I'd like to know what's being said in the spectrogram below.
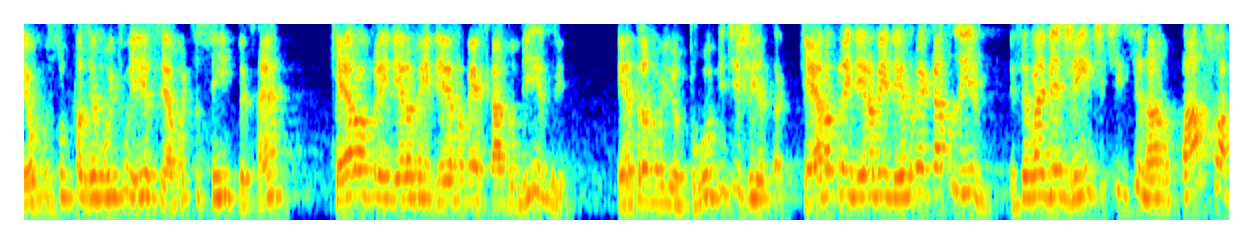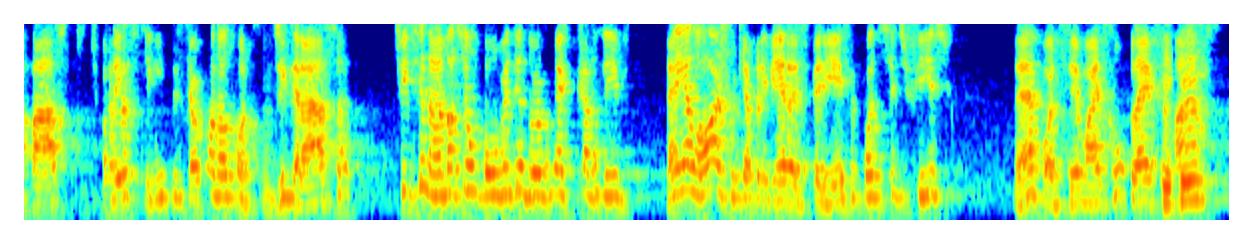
eu costumo fazer muito isso, e é muito simples, né? Quero aprender a vender no Mercado Livre? Entra no YouTube e digita. Quero aprender a vender no Mercado Livre. E você vai ver gente te ensinando passo a passo, de maneira simples, que é o que o Ronaldo falou, de graça, te ensinando a ser um bom vendedor do Mercado Livre. Né? E é lógico que a primeira experiência pode ser difícil, né? pode ser mais complexa, e mas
